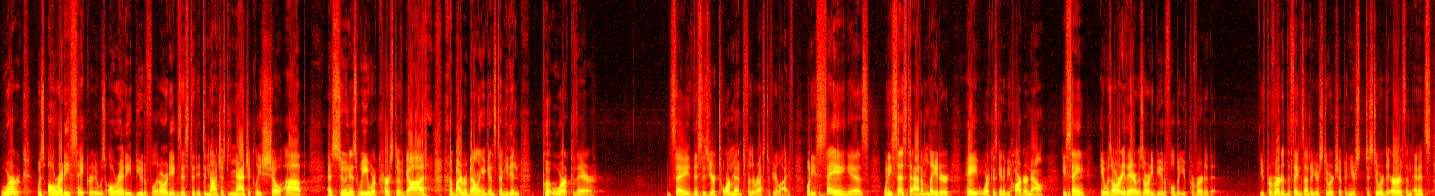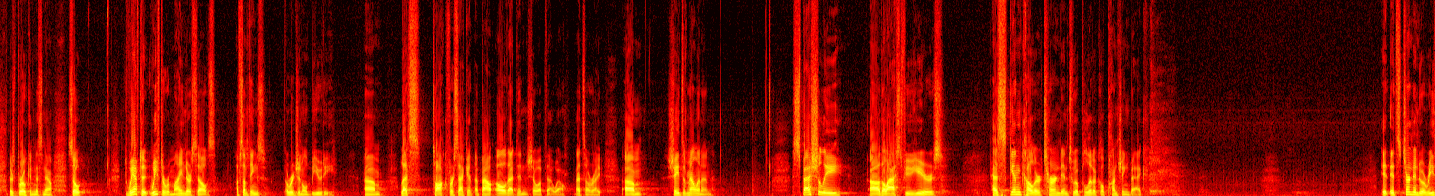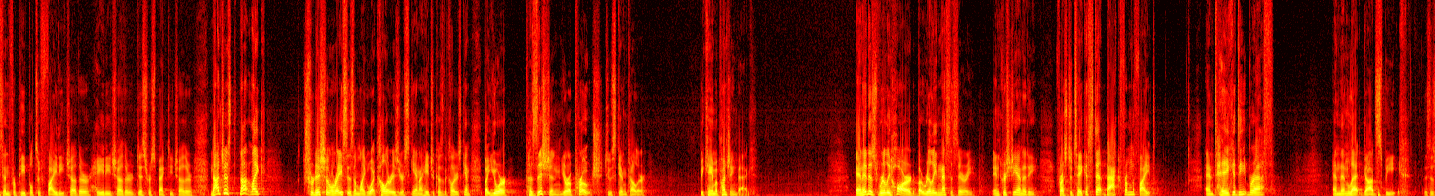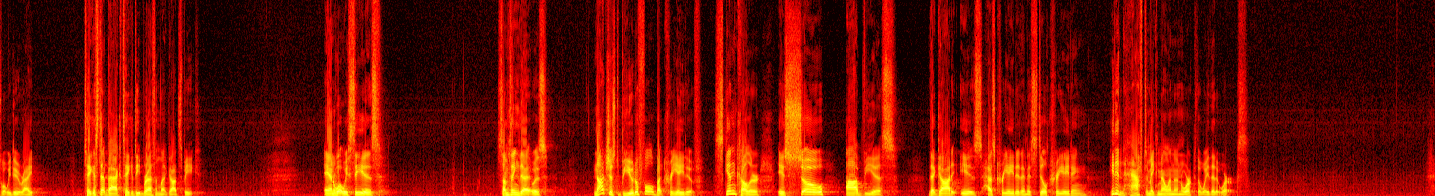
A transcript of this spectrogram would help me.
Work was already sacred. It was already beautiful. It already existed. It did not just magically show up as soon as we were cursed of God by rebelling against Him. He didn't put work there and say, This is your torment for the rest of your life. What He's saying is, when He says to Adam later, Hey, work is going to be harder now, He's saying, It was already there, it was already beautiful, but you've perverted it. You've perverted the things under your stewardship and you're to steward the earth, and, and it's, there's brokenness now. So we have, to, we have to remind ourselves of something's original beauty. Um, let's talk for a second about, oh, that didn't show up that well. That's all right. Um, shades of melanin. Especially uh, the last few years, has skin color turned into a political punching bag? It, it's turned into a reason for people to fight each other, hate each other, disrespect each other. Not just, not like traditional racism, like what color is your skin? I hate you because of the color of your skin. But your position, your approach to skin color became a punching bag. And it is really hard, but really necessary in Christianity for us to take a step back from the fight and take a deep breath and then let God speak. This is what we do, right? Take a step back, take a deep breath, and let God speak. And what we see is something that was not just beautiful, but creative. Skin color is so obvious that God is, has created and is still creating. He didn't have to make melanin work the way that it works.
